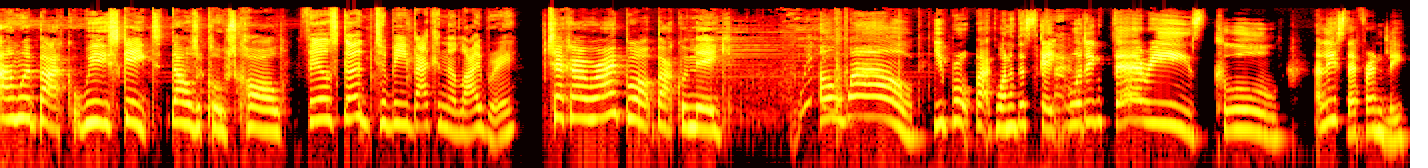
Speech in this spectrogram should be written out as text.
And we're back. We escaped. That was a close call. Feels good to be back in the library. Check out what I brought back with me. Oh, wow! You brought back one of the skateboarding fairies. Cool. At least they're friendly.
